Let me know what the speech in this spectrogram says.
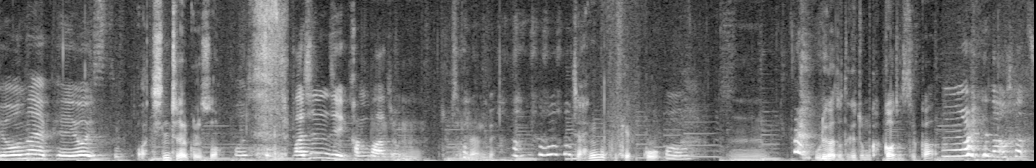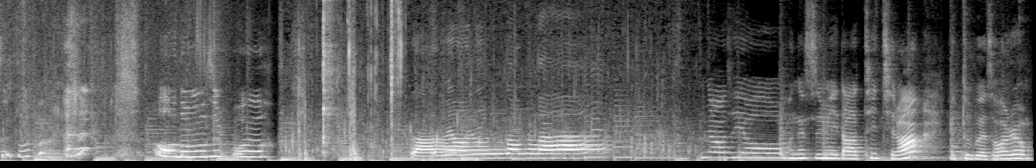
면에 배어 있어. 와 진짜 잘 끓였어. 맛있어. 맛있는지 간 봐줘. 음, 좀 설레는데? 진짜 행복했겠고 어. 음, 우리가 어떻게 좀 가까워졌을까? 눈물이 나가지고. 어 너무 슬퍼요. 라면인 건가? 안녕하세요. 반갑습니다. 트위치랑 유튜브에서 활용.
